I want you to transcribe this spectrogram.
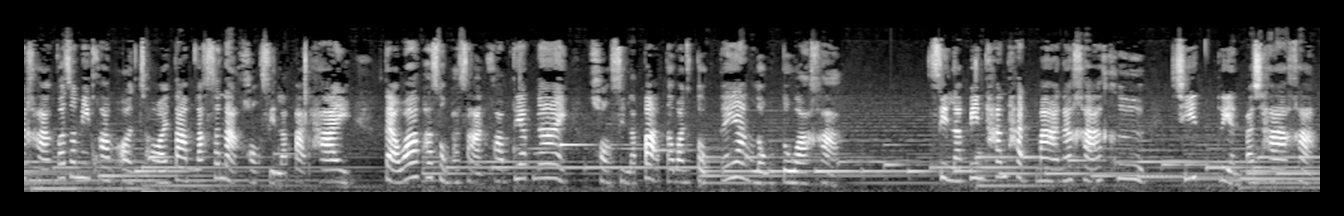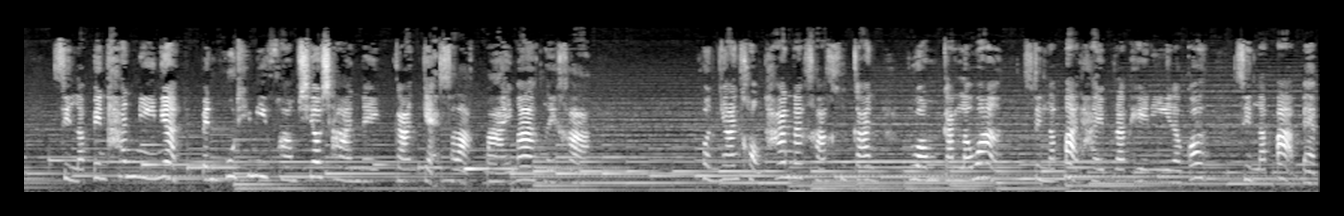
นะคะก็จะมีความอ่อนช้อยตามลักษณะของศิลปะไทย แต่ว่าผสมผสานความเรียบง่ายของศิลปะตะวันตกได้อย่างลงตัวค่ะ ศิลปินท่านถัดมานะคะ คือชิดเหรียญประชาค่ะศิลปินท่านนี้เนี่ยเป็นผู้ที่มีความเชี่ยวชาญในการแกะสลักไม้มากเลยค่ะ ผลงานของท่านนะคะคือการ รวมกันระหว่างศิลปะไทยประเพณี แล้วก็ศิลปะแบบ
